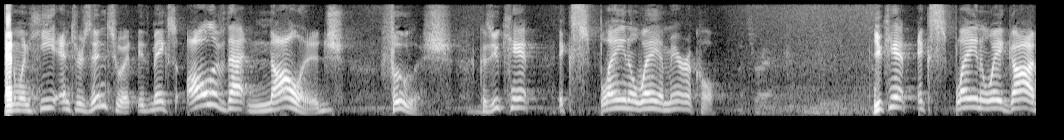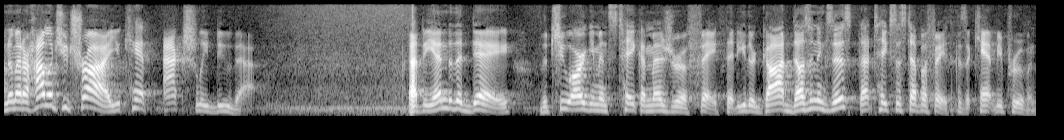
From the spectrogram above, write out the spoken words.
And when he enters into it, it makes all of that knowledge foolish. Because you can't explain away a miracle. Right. You can't explain away God. No matter how much you try, you can't actually do that. At the end of the day, the two arguments take a measure of faith that either God doesn't exist, that takes a step of faith because it can't be proven,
